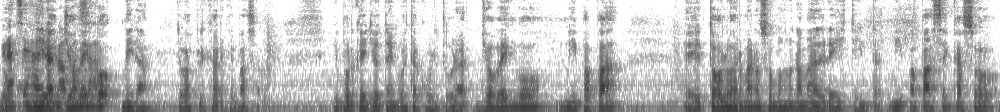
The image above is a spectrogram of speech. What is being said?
Gracias a mira, Dios no ha yo pasado. vengo, mira, te voy a explicar qué pasa y por qué yo tengo esta cultura. Yo vengo, mi papá, eh, todos los hermanos somos de una madre distinta. Mi papá se casó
